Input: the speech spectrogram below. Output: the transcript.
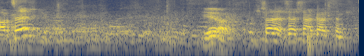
Հարցեր։. Շատ շատ շնորհակալություն։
